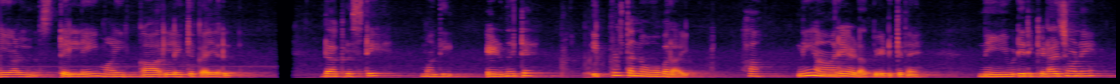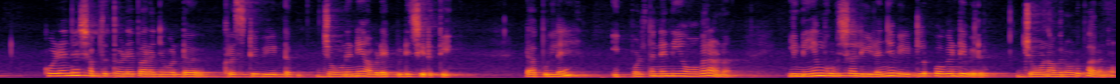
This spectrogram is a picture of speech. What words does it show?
അയാൾ സ്റ്റെല്ലയുമായി കാറിലേക്ക് കയറി. ഡാ ക്രിസ്റ്റി മതി എഴുന്നേറ്റ്. ഇപ്പോൾ തന്നെ ഓവറായി ഹാ നീ ആരെയാടാ പേടിക്കുന്നേ? നീ ഇവിടെ ഇരിക്കടാ ജോണേ. കുഴഞ്ഞ ശബ്ദത്തോടെ പറഞ്ഞുകൊണ്ട് ക്രിസ്റ്റി വീണ്ടും ജോണിനെ അവിടെ പിടിച്ചിരുത്തി. ഡാ പുല്ലേ ഇപ്പോൾ തന്നെ നീ ഓവറാണ്. ഇനിയും കുടിച്ചാൽ ഇഴഞ്ഞ് വീട്ടിൽ പോകേണ്ടി വരും ജോൺ അവനോട് പറഞ്ഞു.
